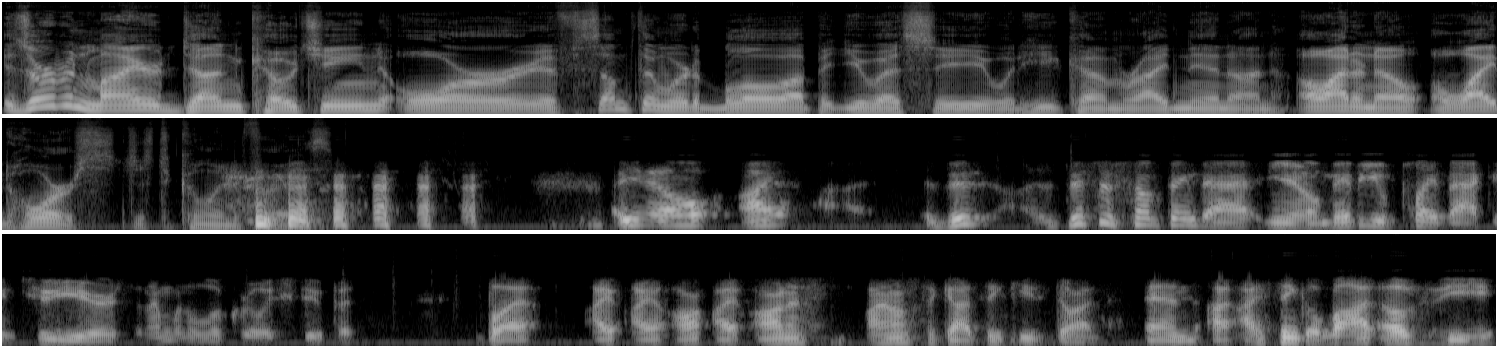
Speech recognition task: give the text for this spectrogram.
Is Urban Meyer done coaching, or if something were to blow up at USC, would he come riding in on, oh, I don't know, a white horse, just to coin a phrase? you know, I this this is something that you know maybe you play back in two years and I'm going to look really stupid, but I I, I honest I honestly God think he's done, and I, I think a lot of the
